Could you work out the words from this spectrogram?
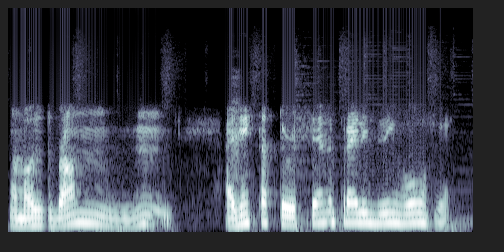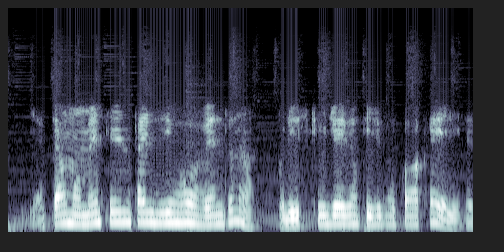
O Moses Brown, hum, a gente tá torcendo pra ele desenvolver. E até o momento ele não tá desenvolvendo, não. Por isso que o Jason Kidd não coloca ele. É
